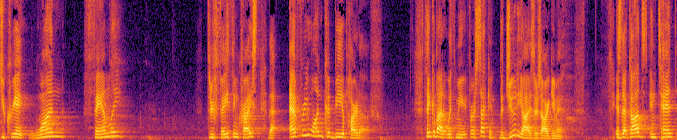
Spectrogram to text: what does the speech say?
To create one family through faith in Christ that everyone could be a part of. Think about it with me for a second. The Judaizers' argument is that God's intent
